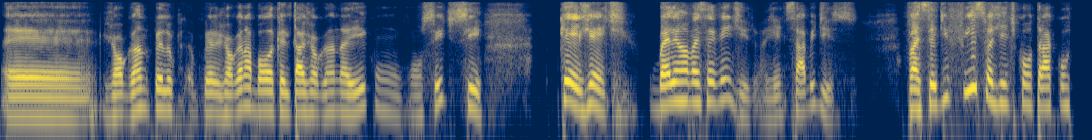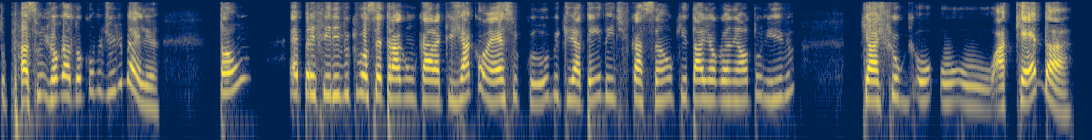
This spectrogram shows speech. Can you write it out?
é, jogando pelo, pelo, jogando a bola que ele está jogando aí com, com o City, se que gente, o Bellingham vai ser vendido, a gente sabe disso. Vai ser difícil a gente encontrar a curto prazo um jogador como o Jude Bellingham. Então, é preferível que você traga um cara que já conhece o clube, que já tem identificação, que está jogando em alto nível, que acho que o, o, a queda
